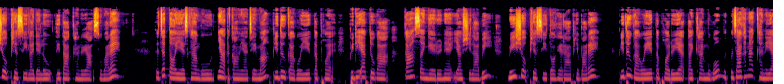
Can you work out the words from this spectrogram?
ရှို့ဖျက်ဆီးလိုက်တယ်လို့ဒေသခံတွေကဆိုပါတယ်။တကြက်တော်ရဲစခန်းကိုညတကောင်ရချိန်မှာပြည်သူ့ကာကွယ်ရေးတပ်ဖွဲ့ PDF တို့ကကားဆိုင်ငယ်တွေနဲ့ရောက်ရှိလာပြီးမိရှို့ဖျက်ဆီးသွားခဲ့တာဖြစ်ပါတယ်။ ပြည်သူ့ကာကွယ်ရေးတပ်ဖွဲ့တွေရဲ့တိုက်ခိုက်မှုကိုမကြာခဏခံနေရ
